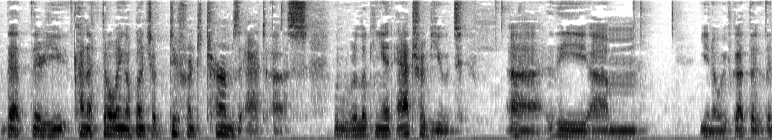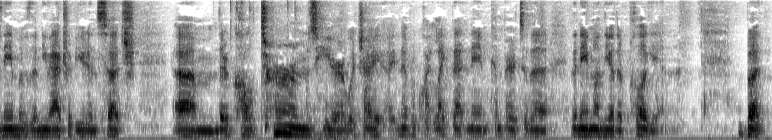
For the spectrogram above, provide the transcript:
that they're kind of throwing a bunch of different terms at us. When we're looking at attribute, uh, the um, you know we've got the the name of the new attribute and such. Um, they're called terms here, which I, I never quite like that name compared to the the name on the other plugin. But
